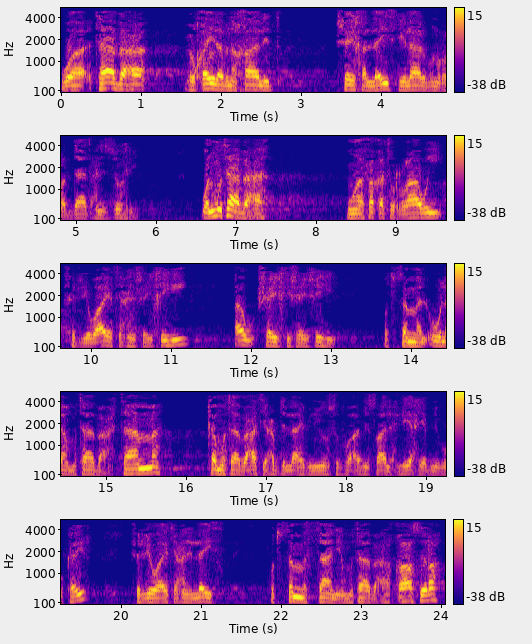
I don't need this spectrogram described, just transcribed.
وتابع عقيل بن خالد شيخ الليث هلال بن رداد عن الزهري. والمتابعة موافقة الراوي في الرواية عن شيخه أو شيخ شيخه. وتسمى الأولى متابعة تامة كمتابعة عبد الله بن يوسف وأبي صالح ليحيى بن بكير في الرواية عن الليث وتسمى الثانية متابعة قاصرة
